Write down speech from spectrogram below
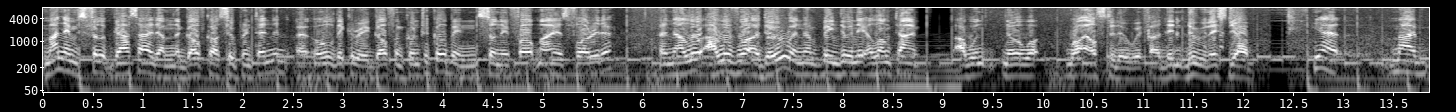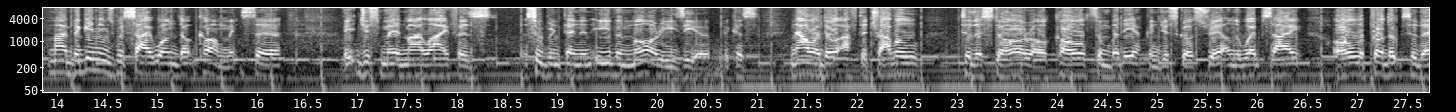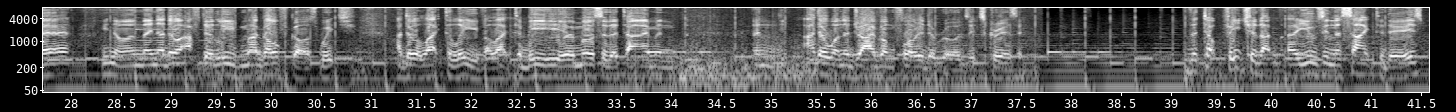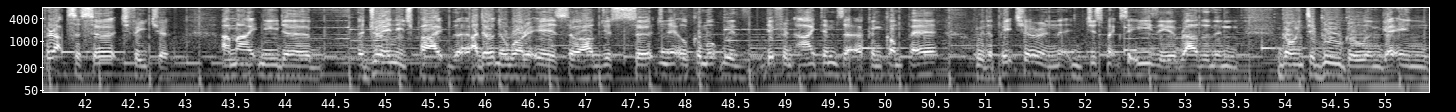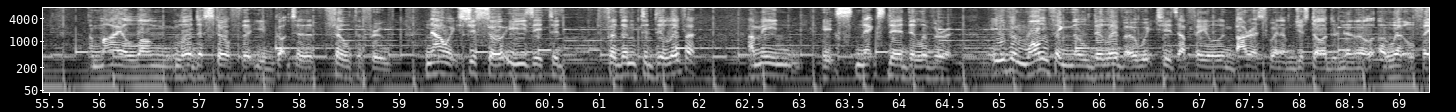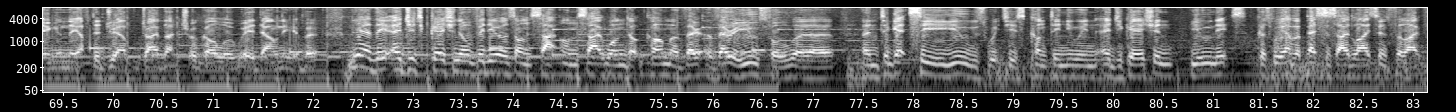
My name is Philip Garside. I'm the golf course superintendent at Old Hickory Golf and Country Club in sunny Fort Myers, Florida. And I, lo I love what I do and I've been doing it a long time. I wouldn't know what, what else to do if I didn't do this job. Yeah, my, my beginnings with SiteOne.com, it's, uh, it just made my life as superintendent even more easier because now I don't have to travel to the store or call somebody. I can just go straight on the website. All the products are there, you know, and then I don't have to leave my golf course, which I don't like to leave. I like to be here most of the time and, and I don't want to drive on Florida roads. It's crazy. The top feature that I use in the site today is perhaps a search feature. I might need a, a, drainage pipe that I don't know what it is, so I'll just search and it'll come up with different items that I can compare with a picture and it just makes it easier rather than going to Google and getting a mile long load of stuff that you've got to filter through. Now it's just so easy to, for them to deliver. I mean, it's next day delivery even one thing they'll deliver, which is I feel embarrassed when I'm just ordering a, a, little thing and they have to drive, drive that truck all the way down here. But yeah, the educational videos on, site, on siteone.com are very, are very useful. Uh, and to get CEUs, which is continuing education units, because we have a pesticide license for like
